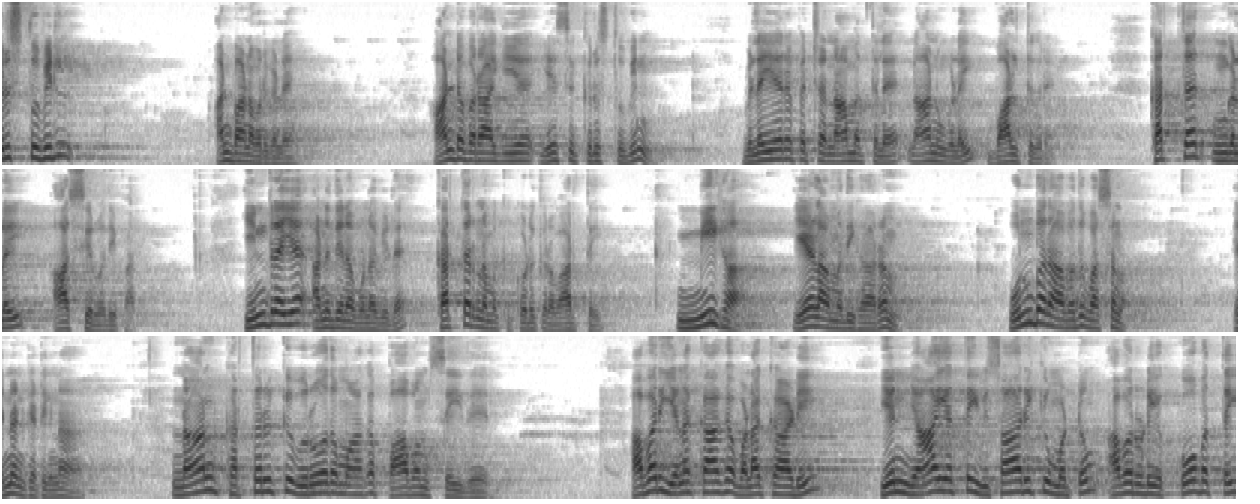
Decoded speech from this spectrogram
கிறிஸ்துவில் அன்பானவர்களே ஆண்டவராகிய இயேசு கிறிஸ்துவின் விலையேற பெற்ற நாமத்தில் நான் உங்களை வாழ்த்துகிறேன். கர்த்தர் உங்களை ஆசீர்வதிப்பார். இன்றைய அனுதின உணவில் கர்த்தர் நமக்கு கொடுக்கிற வார்த்தை மீகா ஏழாம் அதிகாரம் ஒன்பதாவது வசனம். என்னன்னு கேட்டிங்கன்னா நான் கர்த்தருக்கு விரோதமாக பாவம் செய்தேன். அவர் எனக்காக வழக்காடி என் நியாயத்தை விசாரிக்கும் மட்டும் அவருடைய கோபத்தை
